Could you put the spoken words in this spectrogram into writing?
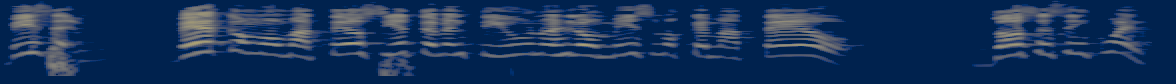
Ve como Mateo 7, 21 es lo mismo que Mateo 12, 50.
